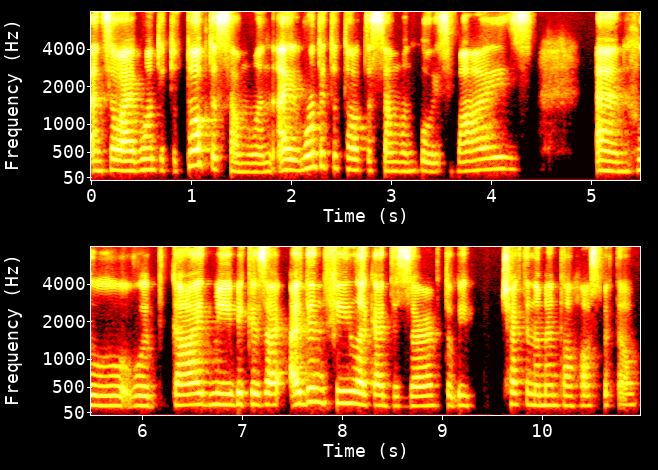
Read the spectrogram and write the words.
and so I wanted to talk to someone. I wanted to talk to someone who is wise and who would guide me because I, I didn't feel like I deserved to be checked in a mental hospital.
